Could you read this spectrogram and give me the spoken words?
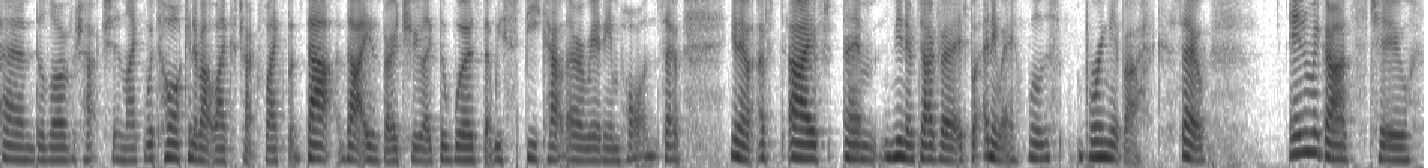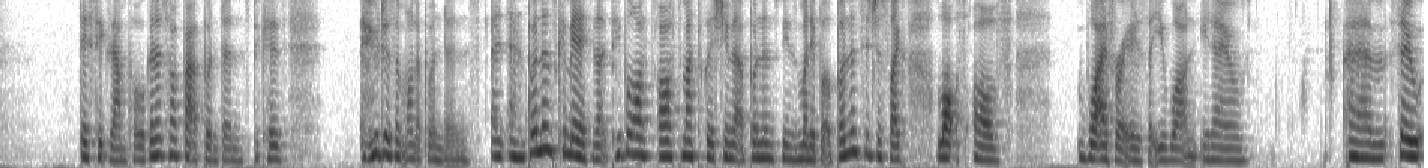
um, the law of attraction like we're talking about like attracts like but that that is very true like the words that we speak out there are really important so you know i've i've um you know diverted but anyway we'll just bring it back so in regards to this example we're going to talk about abundance because who doesn't want abundance? And, and, abundance can be anything. Like people automatically assume that abundance means money, but abundance is just like lots of whatever it is that you want. You know, um, so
